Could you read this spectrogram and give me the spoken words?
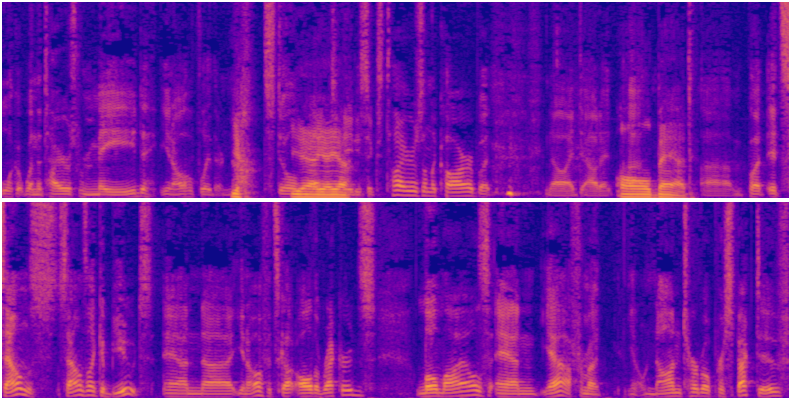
Look at when the tires were made. You know, hopefully they're not Yeah. still Yeah, yeah, yeah. 1986 tires on the car, but no, I doubt it. All bad. Um, but it sounds sounds like a beaut, and uh, you know if it's got all the records, low miles, and yeah, from a you know non-turbo perspective,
